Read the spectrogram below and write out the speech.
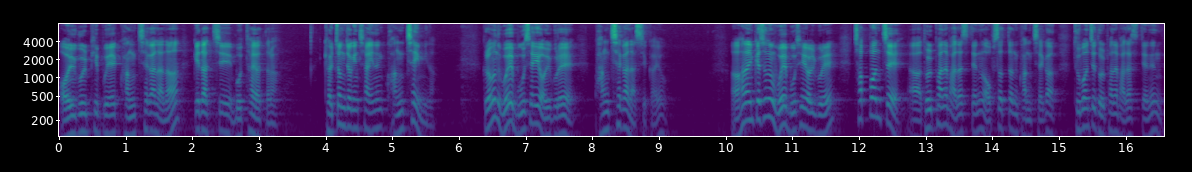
얼굴 피부에 광채가 나나 깨닫지 못하였더라. 결정적인 차이는 광채입니다. 그러면 왜 모세의 얼굴에 광채가 났을까요? 어, 하나님께서는 왜 모세의 얼굴에 첫 번째 아, 돌판을 받았을 때는 없었던 광채가 두 번째 돌판을 받았을 때는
